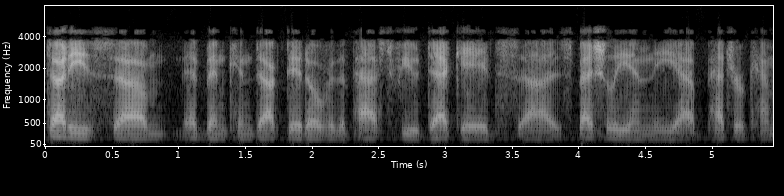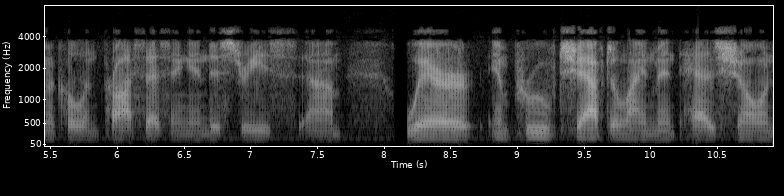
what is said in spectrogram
studies um, have been conducted over the past few decades, uh, especially in the uh, petrochemical and processing industries, um, where improved shaft alignment has shown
